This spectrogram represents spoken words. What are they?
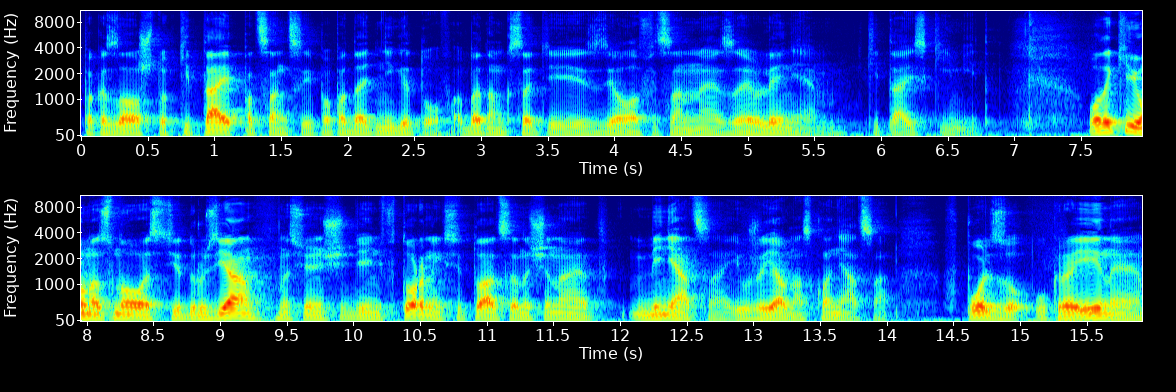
показалось, что Китай под санкции попадать не готов. Об этом, кстати, сделал официальное заявление китайский МИД. Вот такие у нас новости, друзья. На сегодняшний день вторник ситуация начинает меняться и уже явно склоняться пользу Украины.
